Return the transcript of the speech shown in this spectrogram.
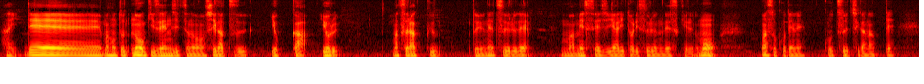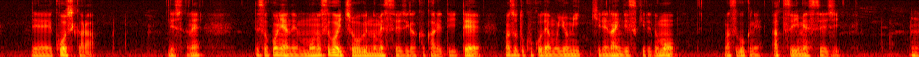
はい、でまあ本当納期前日の4月4日夜、まあ、 Slack というねツールでまあ、メッセージやり取りするんですけれども、まあ、そこでねこう通知が鳴ってで講師からでしたね。でそこにはねものすごい長文のメッセージが書かれていて、まあ、ちょっとここではもう読みきれないんですけれども、まあ、すごくね熱いメッセージ、うん、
